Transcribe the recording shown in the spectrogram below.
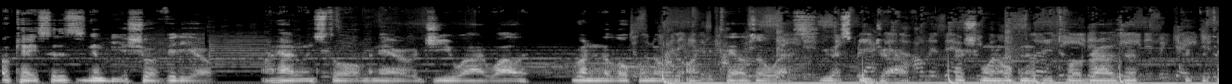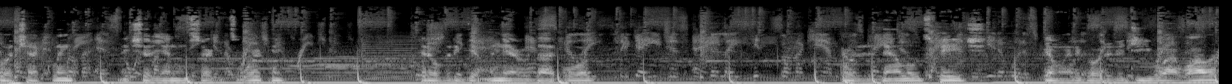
Okay, so this is going to be a short video on how to install Monero GUI wallet running the local node on your Tails OS USB drive. First you want to open up your Tor browser, click the Tor check link, make sure the onion circuits are working. Head over to getmonero.org. Go to the downloads page. Then we're going to go to the GUI wallet.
